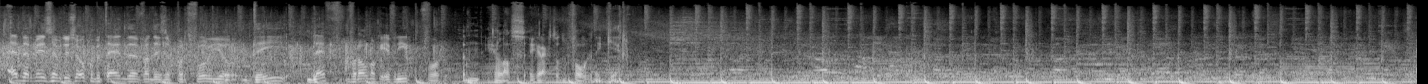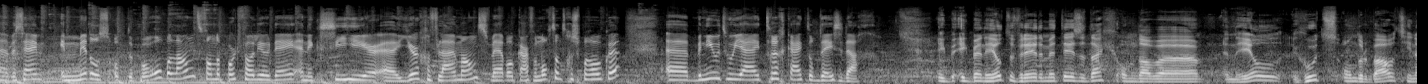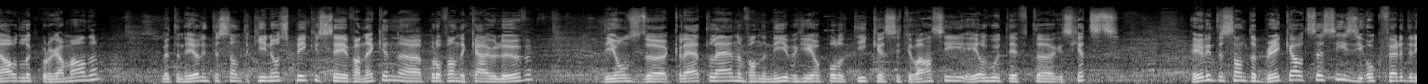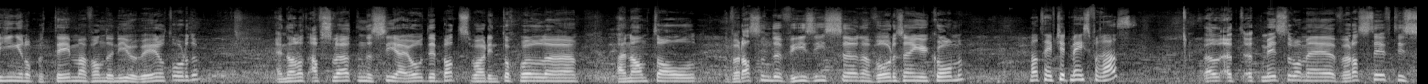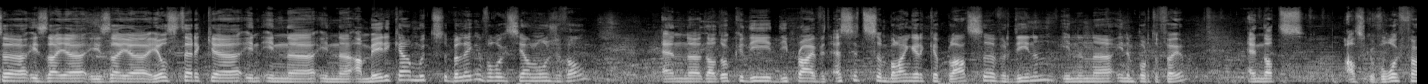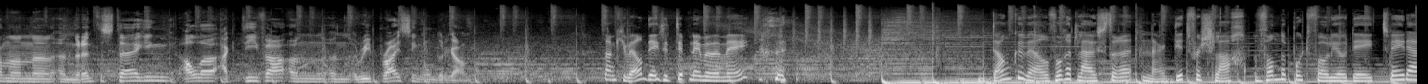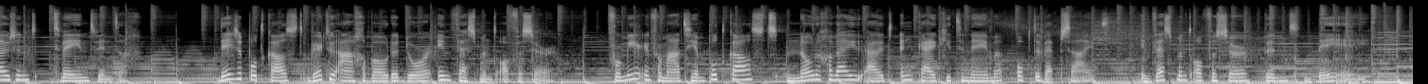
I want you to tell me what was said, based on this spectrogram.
En daarmee zijn we dus ook op het einde van deze portfolio day. Blijf vooral nog even hier voor een glas. Graag tot de volgende keer. Uh, we zijn inmiddels op de borrel beland van de Portfolio Day. En ik zie hier uh, Jurgen Vluimans. We hebben elkaar vanochtend gesproken. Uh, benieuwd hoe jij terugkijkt op deze dag. Ik, ik, ben heel tevreden met deze dag, omdat we een heel goed onderbouwd inhoudelijk programma hadden. Met een heel interessante keynote speaker, Stefan Ecken, prof van de KU Leuven. Die ons de krijtlijnen van de nieuwe geopolitieke situatie heel goed heeft geschetst. Heel interessante breakout sessies die ook verder gingen op het thema van de nieuwe wereldorde. En dan het afsluitende CIO-debat, waarin toch wel uh, een aantal verrassende visies uh, naar voren zijn gekomen. Wat heeft je het meest verrast? Wel, het, het meeste wat mij verrast heeft, is, uh, is, dat, je, is dat je heel sterk in, in, in Amerika moet beleggen, volgens Jan Longeval. En dat ook die, die private assets een belangrijke plaats verdienen in een, in een portefeuille. En dat als gevolg van een, eh, een rentestijging alle activa een, een repricing ondergaan. Dankjewel, deze tip nemen we mee. Dank u wel voor het luisteren naar dit verslag van de Portfolio Day 2022. Deze podcast werd u aangeboden door Investment Officer. Voor meer informatie en podcasts nodigen wij u uit een kijkje te nemen op de website investmentofficer.be.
